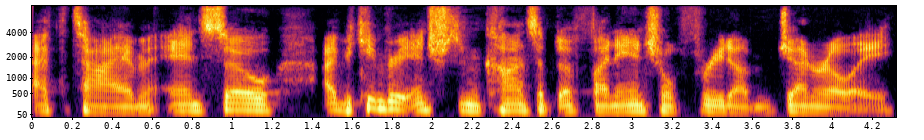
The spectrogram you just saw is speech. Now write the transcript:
at the time. And so I became very interested in the concept of financial freedom generally.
